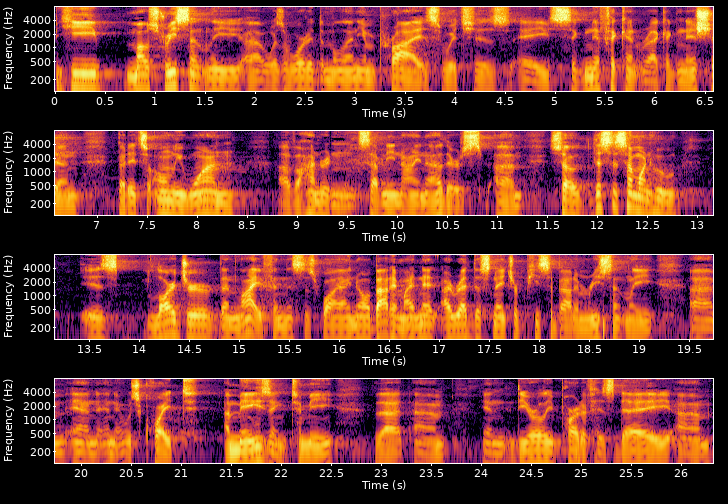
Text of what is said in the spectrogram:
he most recently uh, was awarded the Millennium Prize, which is a significant recognition, but it's only one of 179 others. Um, so this is someone who is larger than life, and this is why I know about him. I, I read this Nature piece about him recently, um, and, and it was quite amazing to me that um, in the early part of his day, um,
